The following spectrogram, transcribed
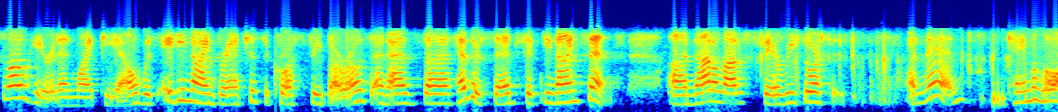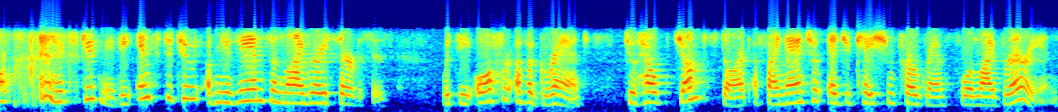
slow here at NYPL with 89 branches across three boroughs, and as uh, Heather said, 59 cents. Uh, not a lot of spare resources. And then came along, excuse me, the Institute of Museums and Library Services with the offer of a grant to help jumpstart a financial education program for librarians,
